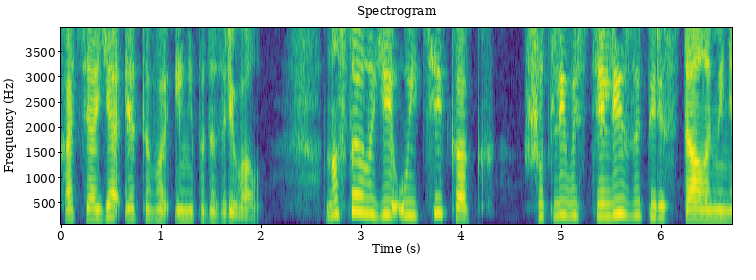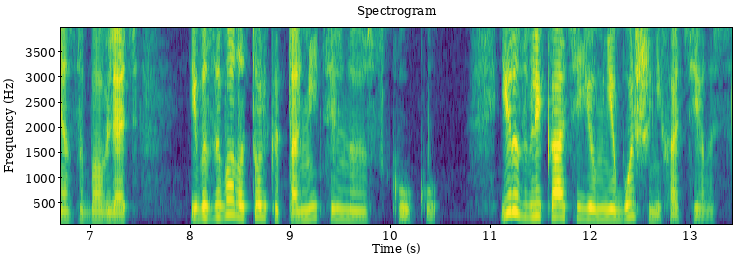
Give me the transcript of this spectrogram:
хотя я этого и не подозревал. Но стоило ей уйти, как шутливость Элизы перестала меня забавлять и вызывала только томительную скуку. И развлекать ее мне больше не хотелось.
